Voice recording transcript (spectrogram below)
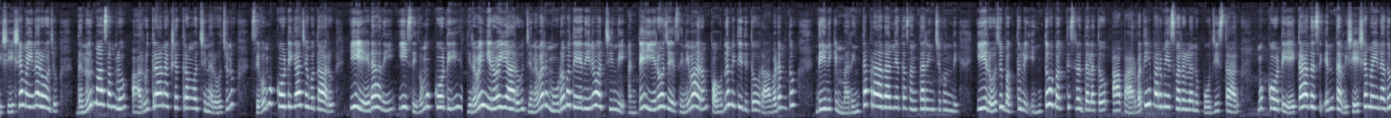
విశేషమైన రోజు. ధనుర్మాసంలో ఆరుద్ర నక్షత్రం వచ్చిన రోజును శివముక్కోటిగా చెబుతారు. ఈ ఏడాది ఈ శివముక్కోటి ఇరవై ఇరవై ఆరు జనవరి మూడవ తేదీన వచ్చింది. అంటే ఈరోజే శనివారం పౌర్ణమి తిథితో రావడంతో దీనికి మరింత ప్రాధాన్యత సంతరించుకుంది. ఈరోజు భక్తులు ఎంతో భక్తి శ్రద్ధలతో ఆ పార్వతీ పరమేశ్వరులను పూజిస్తారు. ముక్కోటి ఏకాదశి ఎంత విశేషమైనదో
